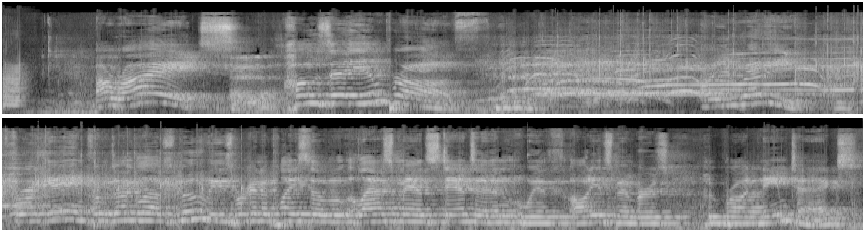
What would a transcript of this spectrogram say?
All right, Jose Improv. Are you ready for a game from Doug Loves Movies? We're going to play some Last Man Stanton with audience members who brought name tags.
